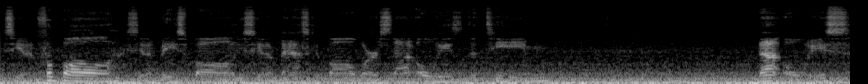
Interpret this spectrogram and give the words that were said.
you see it in football, you see it in baseball, you see it in basketball, where it's not always the team not always.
